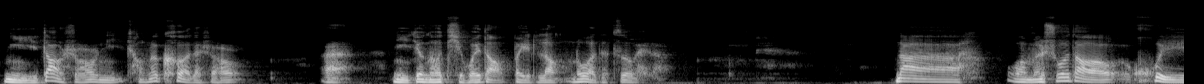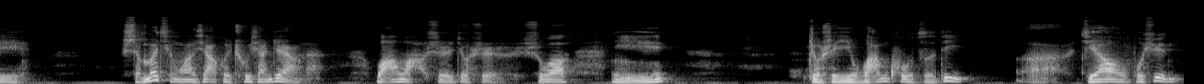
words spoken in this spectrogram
你到时候你成了客的时候，哎，你就能体会到被冷落的滋味了。那我们说到会什么情况下会出现这样的？往往是就是说你就是一纨绔子弟啊，桀骜不驯，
